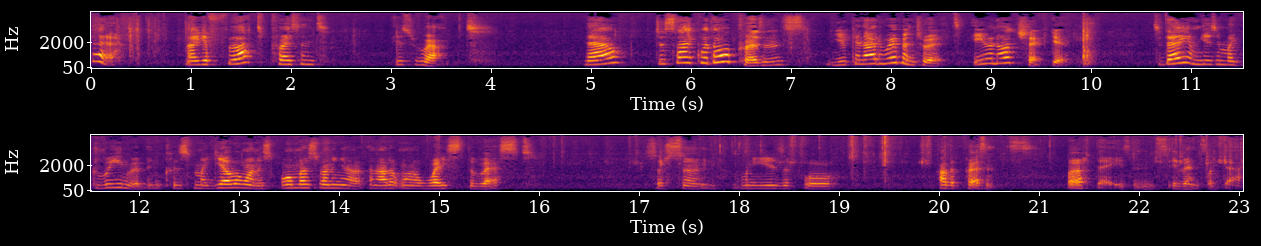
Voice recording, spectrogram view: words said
There. Now your flat present is wrapped. Now, just like with all presents, you can add ribbon to it, even odd-shaped gift. Today I'm using my green ribbon because my yellow one is almost running out and I don't want to waste the rest so soon. I'm going to use it for other presents, birthdays and events like that.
